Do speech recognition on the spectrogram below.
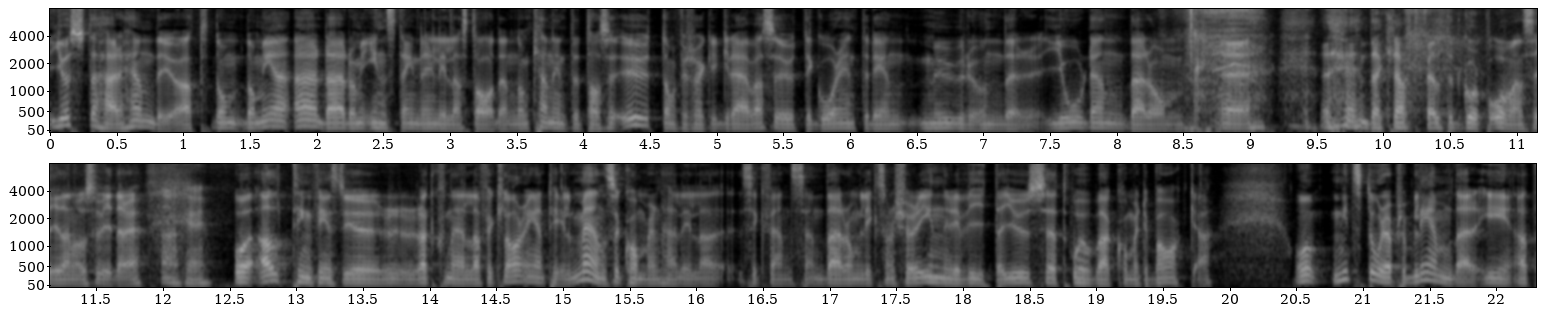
just det här händer ju, att de, de är, är där, de är instängda i den lilla staden, de kan inte ta sig ut, de försöker gräva sig ut, det går inte, det är en mur under jorden där, de, eh, där kraftfältet går på ovansidan och så vidare. Okej. Och allting finns det ju rationella förklaringar till, men så kommer den här lilla sekvensen där de liksom kör in i det vita ljuset och bara kommer tillbaka. Och mitt stora problem där är att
